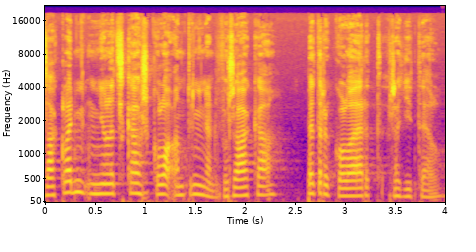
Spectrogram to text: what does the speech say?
Základní umělecká škola Antonína Dvořáka, Petr Kolert, ředitel.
